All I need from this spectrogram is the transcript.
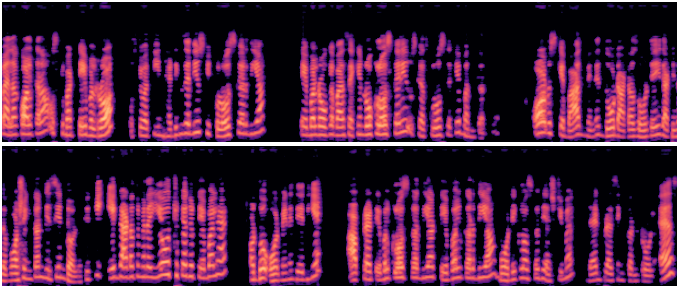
पहला कॉल करा, उसके बाद टेबल रो उसके बाद तीन हेडिंग दे दी, उसकी क्लोज कर दिया। टेबल रो के बाद सेकंड रो क्लोज करी, उसके बाद क्लोज करके बंद कर दिया। और उसके बाद मैंने दो डाटा जोड़ दे दी that is Washington DC in dollar क्योंकि एक डाटा तो मेरा ये हो चुका है जो टेबल है, और दो और मैंने दे दिए। आफ्टर टेबल क्लोज कर दिया टेबल कर दिया बॉडी क्लोज कर दिया HTML then pressing control S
